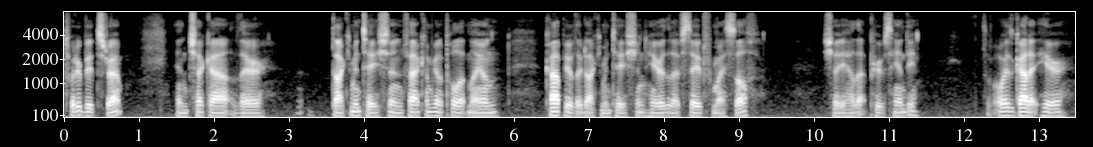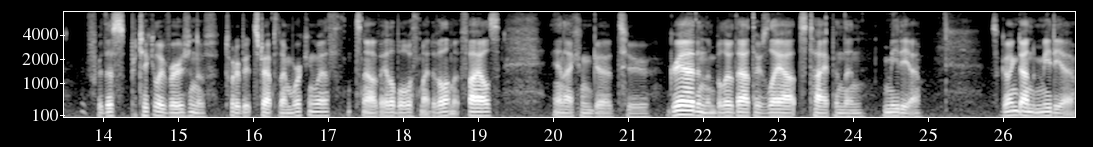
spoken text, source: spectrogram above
Twitter Bootstrap and check out their documentation, in fact I'm going to pull up my own copy of their documentation here that I've saved for myself, show you how that proves handy. So I've always got it here for this particular version of Twitter Bootstrap that I'm working with. It's now available with my development files and I can go to grid and then below that there's layouts, type, and then media. So going down to media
